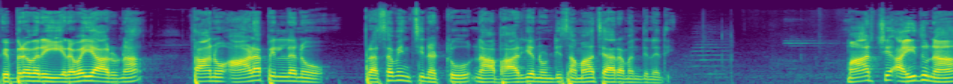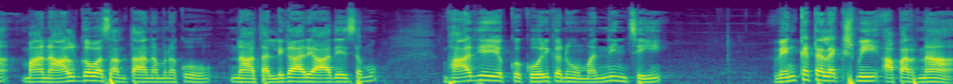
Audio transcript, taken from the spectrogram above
ఫిబ్రవరి ఇరవై ఆరున తాను ఆడపిల్లను ప్రసవించినట్లు నా భార్య నుండి సమాచారం అందినది మార్చి ఐదున మా నాలుగవ సంతానమునకు నా తల్లిగారి ఆదేశము భార్య యొక్క కోరికను మన్నించి వెంకటలక్ష్మి అపర్ణ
